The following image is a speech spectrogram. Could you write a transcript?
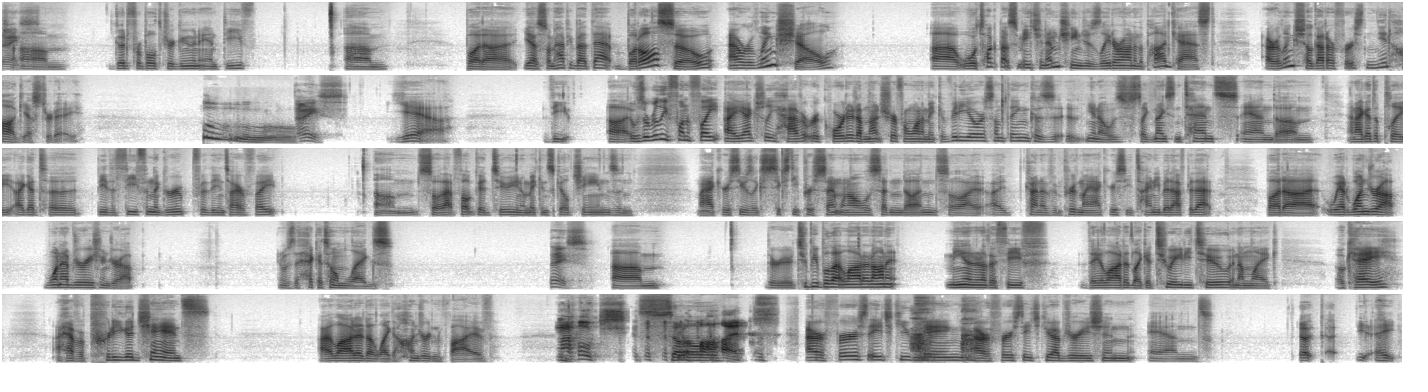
nice. Um, good for both Dragoon and Thief. Um, but uh, yeah, so I'm happy about that. But also, our link shell. Uh, we'll talk about some HNM changes later on in the podcast. Our link shell got our first Nidhogg yesterday. Ooh. nice. Yeah, the uh, it was a really fun fight. I actually have it recorded. I'm not sure if I want to make a video or something because you know it was just like nice and tense, and um, and I got to play. I got to be the thief in the group for the entire fight. Um, so that felt good too. You know, making skill chains and my accuracy was like 60% when all was said and done. So I, I kind of improved my accuracy a tiny bit after that. But uh, we had one drop, one abjuration drop. It was the Hecatomb legs. Nice. Um, there were two people that lotted on it, me and another thief. They lotted like a 282, and I'm like, okay, I have a pretty good chance. I lotted at like 105. Ouch. So God. our first HQ king, our first HQ abjuration, and uh, uh, hey,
